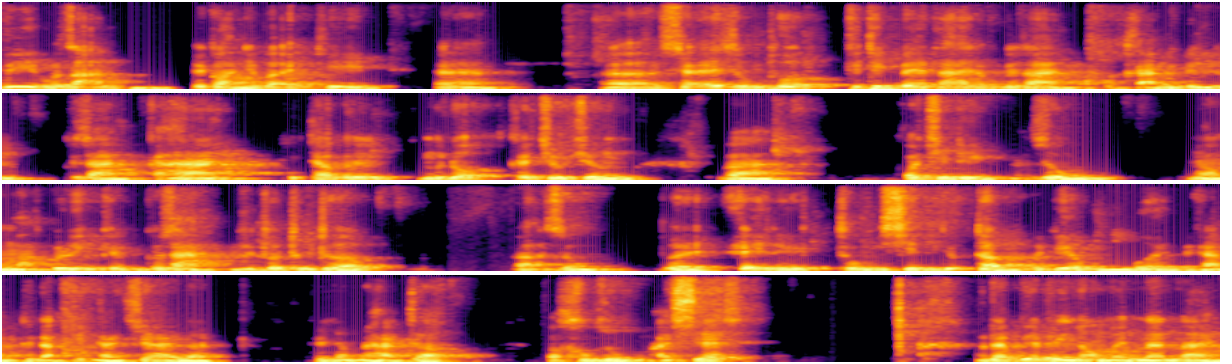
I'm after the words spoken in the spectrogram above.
vi có giãn kết quả như vậy thì uh, uh, sẽ dùng thuốc kích thích beta trong cái dài hoặc kháng cái dài hoặc cả hai thì theo cái mức độ cái triệu chứng. Và có chỉ định dùng nhóm macrolic có giảm như tôi thường thường và dùng với erythromycin liều thấp với liều 10 mg trên nặng trên ngày chia hai lần cái nhóm hạn thở và không dùng ICS đặc biệt cái nhóm bệnh nhân này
